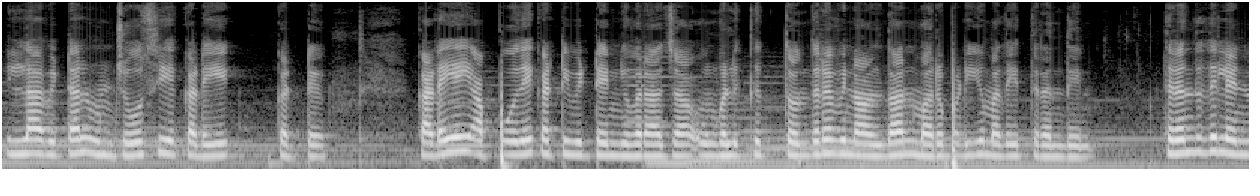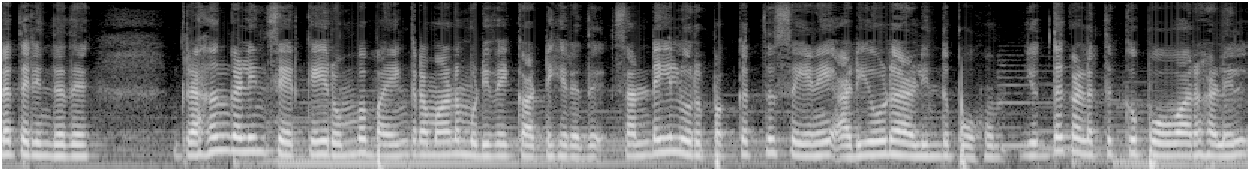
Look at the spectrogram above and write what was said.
இல்லாவிட்டால் உன் ஜோசிய கடையை கட்டு. கடையை அப்போதே கட்டிவிட்டேன் யுவராஜா. உங்களுக்கு தொந்தரவினால்தான் மறுபடியும் அதை திறந்தேன். திறந்ததில் என்ன தெரிந்தது? கிரகங்களின் சேர்க்கை ரொம்ப பயங்கரமான முடிவை காட்டுகிறது. சண்டையில் ஒரு பக்கத்து சேனை அடியோடு அழிந்து போகும். யுத்த களத்துக்கு போவார்களில்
